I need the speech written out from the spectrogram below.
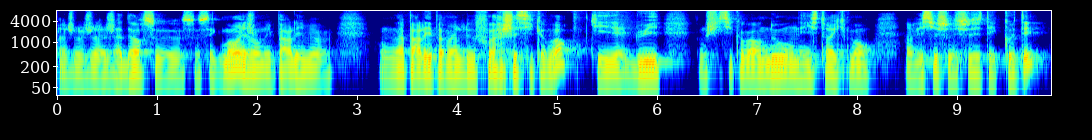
ben, j'adore ce, segment et j'en ai parlé on a parlé pas mal de fois chez Sycomore, qui est lui, donc chez Sycomore, nous, on est historiquement investi sur les sociétés cotées,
